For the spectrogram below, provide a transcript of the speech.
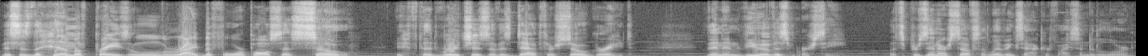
This is the hymn of praise right before Paul says, So if the riches of his depth are so great, then in view of his mercy, let's present ourselves a living sacrifice unto the Lord.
